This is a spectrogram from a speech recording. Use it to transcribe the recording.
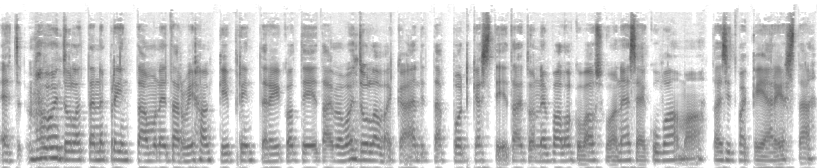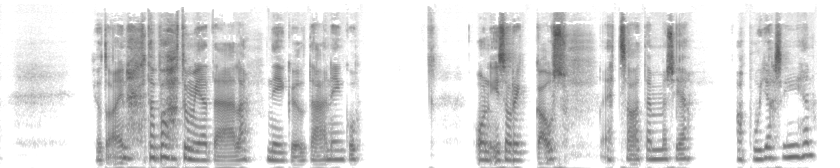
Että mä voin tulla tänne printtaa, mun ei tarvi hankkia printeriä kotiin, tai mä voin tulla vaikka äänittää podcastia tai tonne valokuvaushuoneeseen kuvaamaan, tai sitten vaikka järjestää jotain tapahtumia täällä, niin kyllä tämä niinku on iso rikkaus, että saa tämmöisiä apuja siihen.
